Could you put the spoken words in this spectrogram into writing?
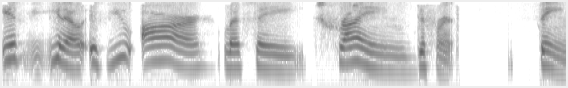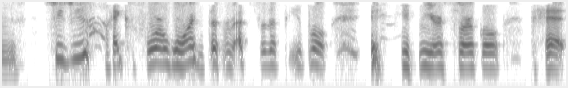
if you know, if you are, let's say, trying different things, should you like forewarn the rest of the people in your circle that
